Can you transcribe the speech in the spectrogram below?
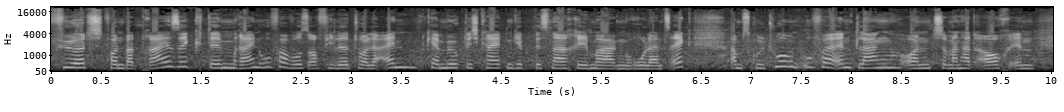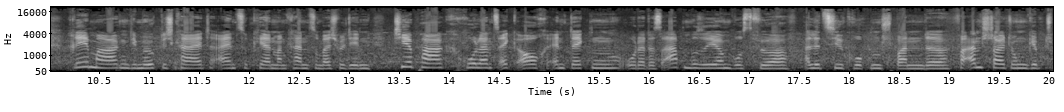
führt von Bad Preisig, dem Rheinufer, wo es auch viele tolle Einkehrmöglichkeiten gibt, bis nach Remagen-Rolandseck am Skulpturenufer entlang. Und man hat auch in Remagen die Möglichkeit einzukehren. Man kann zum Beispiel den Tierpark Rolandseck auch entdecken oder das Artmuseum, wo es für alle Zielgruppen spannende Veranstaltungen gibt.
